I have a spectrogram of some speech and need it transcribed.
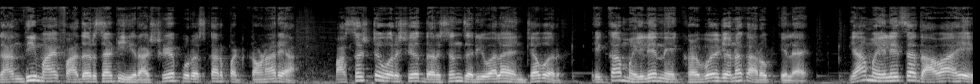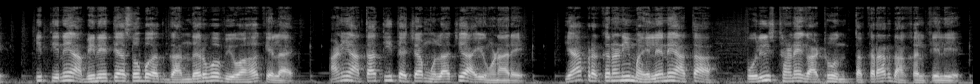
गांधी माय फादरसाठी राष्ट्रीय पुरस्कार पटकावणाऱ्या पासष्ट वर्षीय दर्शन जरीवाला यांच्यावर एका महिलेने खळबळजनक आरोप केलाय. या महिलेचा दावा आहे की तिने अभिनेत्यासोबत गांधर्व विवाह केलाय आणि आता ती त्याच्या मुलाची आई होणार आहे. या प्रकरणी महिलेने आता पोलीस ठाणे गाठून तक्रार दाखल केली आहे.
